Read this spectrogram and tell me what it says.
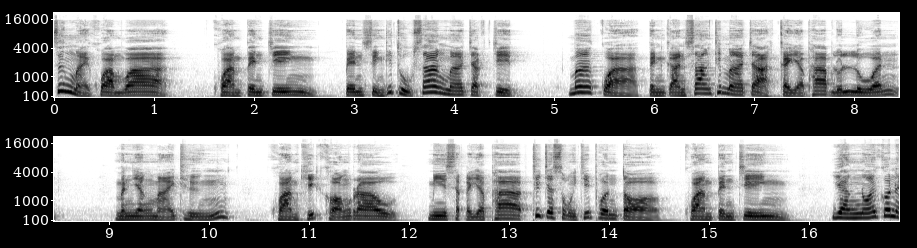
ซึ่งหมายความว่า ความเป็นจริง เป็นสิ่งที่ถูกสร้างมาจากจิต มากกว่าเป็นการสร้างที่มาจากกายภาพล้วนๆมันยังหมายถึง ความคิดของเรามีศักยภาพที่จะส่งอิทธิพลต่อ ความเป็นจริง อย่างน้อยก็ใน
